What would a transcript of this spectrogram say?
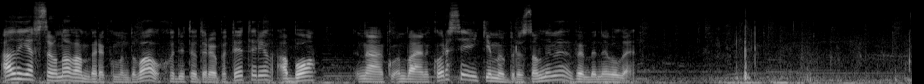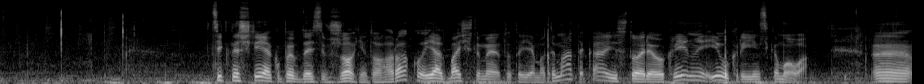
Але я все одно вам би рекомендував ходити до репетиторів або на онлайн-курси, якими б розумними ви б не вели. Ці книжки я купив десь в жовтні того року. І як бачите, у мене тут є математика, історія України і українська мова. Е,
